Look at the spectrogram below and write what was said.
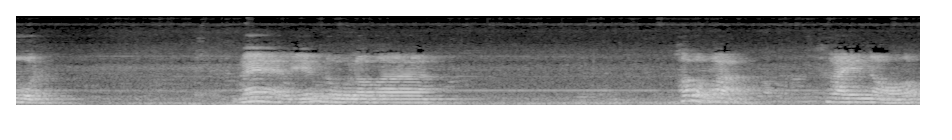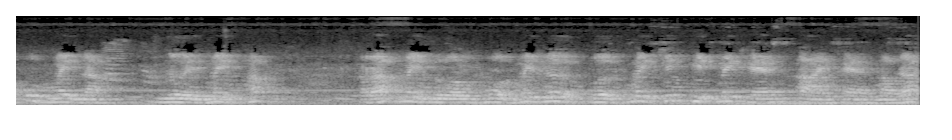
บวชแม่เลี้ยงดูเรามา เขาบอกว่า ใครหนออุ้มไม่หนักเหนื่อยไม่พัก รักไม่รวมห่วงไม่เลิก เบิกไม่คิดผิดไม่แค้นตายแทนเราได้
